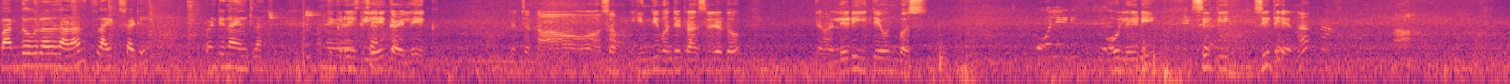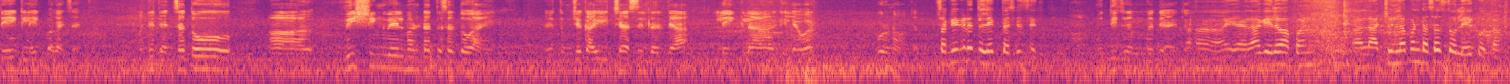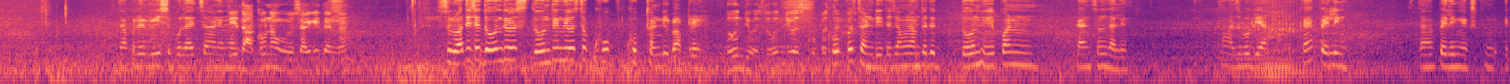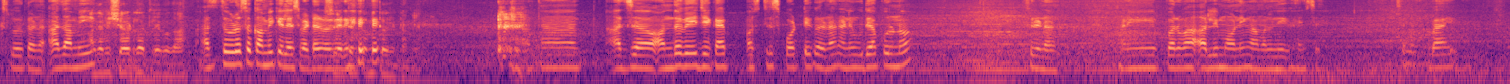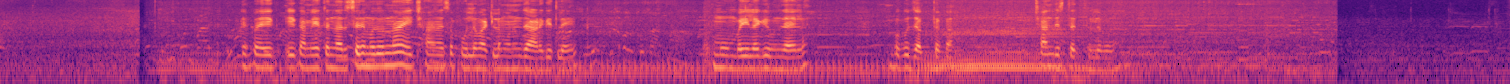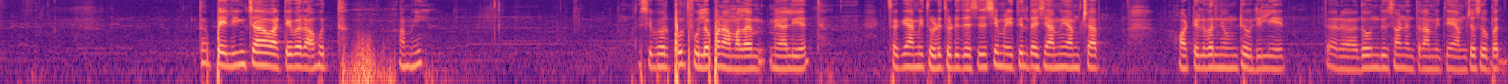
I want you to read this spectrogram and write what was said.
बागडोगरला जाणार फ्लाईटसाठी ट्वेंटी नाईन्थला इकडे एक लेक आहे लेक त्याचं नाव असं हिंदीमध्ये ट्रान्सलेट होतो लेडी इथे येऊन बस. ओ लेडी सिटी सिटी आहे ना? हां. ते एक लेक बघायचं आहे. म्हणजे त्यांचा तो विशिंग वेल म्हणतात तसा तो आहे. म्हणजे तुमचे काही इच्छा असतील तर त्या लेकला गेल्यावर पूर्ण होतात सगळीकडे लेक तसेच आहेत. बुद्धिझममध्ये आहे हां याला गेलो आपण लाचूनला पण तसाच तो लेक होता. आपले विश बोलायचं आणि ते मग दाखव ना सायली त्यांना. सुरुवातीचे दोन दिवस दोन तीन दिवस तर खूप खूप थंडी बापरे. दोन दिवस दोन दिवस खूपच खूपच थंडी त्याच्यामुळे आमचे ते दोन हे पण कॅन्सल झाले. तर आज बघूया काय पेलिंग? आता पेलिंग एक्सप्लो एक्सप्लोअर करणार आज आम्ही मी शर्ट घातले बघा. आज थोडंसं कमी केलं स्वेटर वगैरे. Sweater कमी करून टाकले आता आज ऑन द वे जे काय असतील स्पॉट ते करणार आणि उद्या पूर्ण फिरणार. आणि परवा अर्ली मॉर्निंग आम्हाला निघायचं चला बाय ते बघ, एक एक आम्ही आता नर्सरीमधून ना हे छान असं फुलं वाटलं म्हणून झाड घेतलं आहे मुंबईला घेऊन जायला. बघू जगतं का. छान दिसतात फुलं बघा. आता पेलिंगच्या वाटेवर आहोत आम्ही. तशी भरपूर फुलं पण आम्हाला मिळाली आहेत. सगळे आम्ही थोडी थोडी जसे जसे मिळतील तसे आम्ही आमच्या हॉटेलवर नेऊन ठेवलेली आहेत. तर दोन दिवसानंतर आम्ही ते आमच्यासोबत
